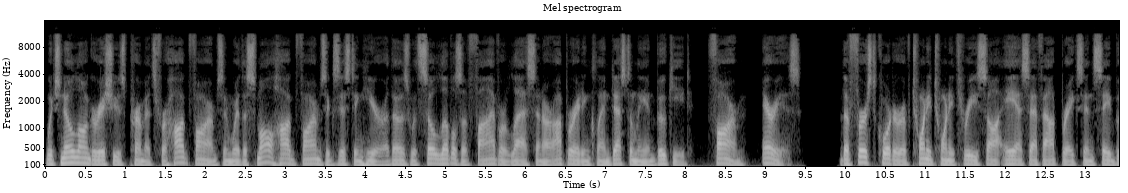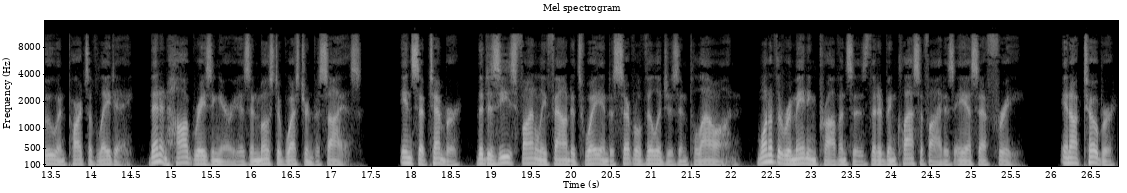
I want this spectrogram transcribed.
which no longer issues permits for hog farms and where the small hog farms existing here are those with SO levels of 5 or less and are operating clandestinely in Bukid, farm, areas. The first quarter of 2023 saw ASF outbreaks in Cebu and parts of Leyte, then in hog raising areas in most of western Visayas. In September, the disease finally found its way into several villages in Palawan, one of the remaining provinces that had been classified as ASF free. In October,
